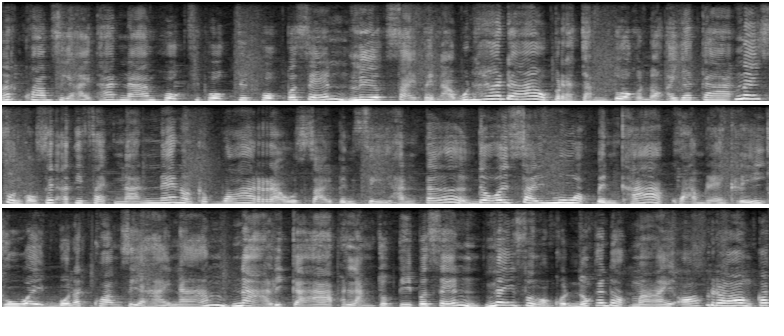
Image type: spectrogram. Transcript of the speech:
นัสความเสียหายธาตุน้ำ66.6%เลือกใส่เป็นอาวุธ 5 ดาว ประจำตัวของน้องอายากา ในส่วนของเซตอาร์ติแฟกต์นั้นแน่นอนครับว่าเราใส่เป็น4ฮันเตอร์โดยใส่หมวกเป็นค่าความแรงคริถ้วยโบนัสความเสียหายน้ำนาฬิกาพลังโจมตีเปอร์เซ็นต์ในส่วนของขนนกและดอกไม้ออฟรองก็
